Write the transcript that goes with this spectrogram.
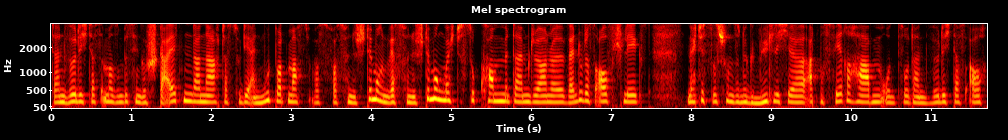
dann würde ich das immer so ein bisschen gestalten danach, dass du dir ein Moodboard machst, was, was für eine Stimmung, was für eine Stimmung möchtest du kommen mit deinem Journal. Wenn du das aufschlägst, möchtest du schon so eine gemütliche Atmosphäre haben und so, dann würde ich das auch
